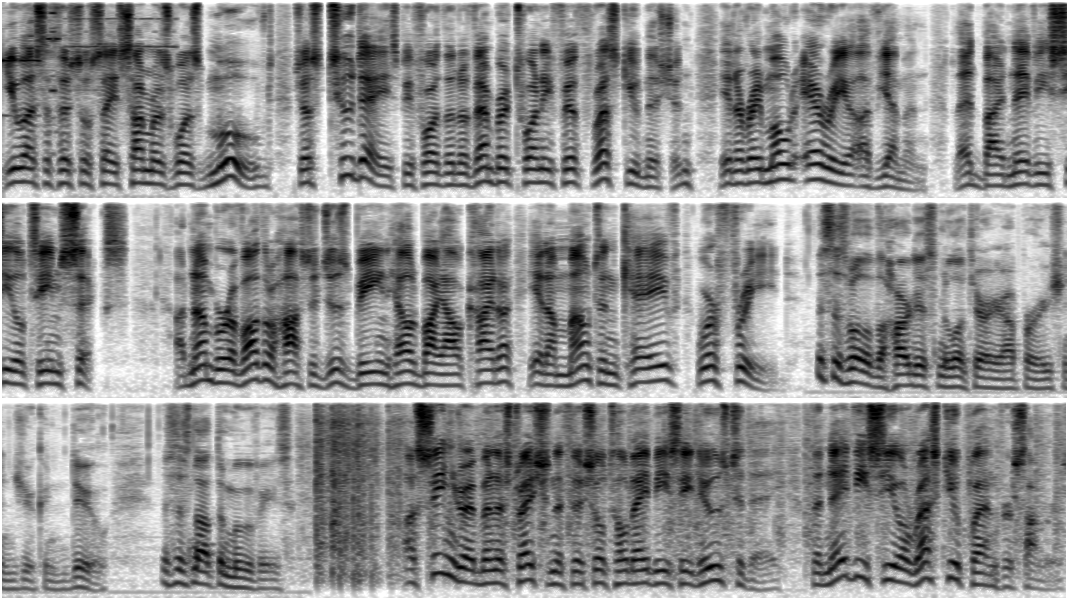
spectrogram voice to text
U.S. officials say Somers was moved just two days before the November 25th rescue mission in a remote area of Yemen, led by Navy SEAL Team 6. A number of other hostages being held by Al Qaeda in a mountain cave were freed. This is one of the hardest military operations you can do. This is not the movies. A senior administration official told ABC News today the Navy SEAL rescue plan for Somers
